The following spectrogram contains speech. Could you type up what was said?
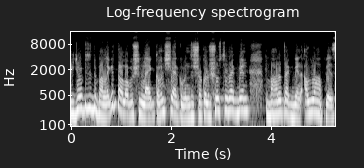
ভিডিওটি যদি ভালো লাগে, তাহলে অবশ্যই লাইক কমেন্ট শেয়ার করবেন। তো সকলে সুস্থ থাকবেন, ভালো থাকবেন। আল্লাহ হাফেজ।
